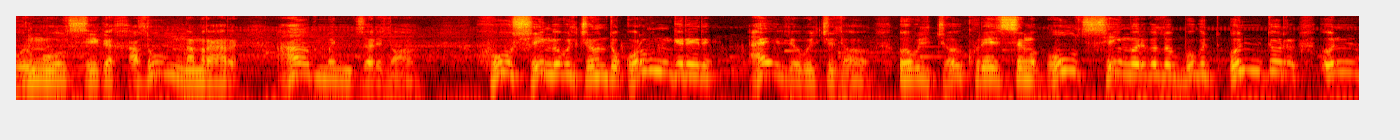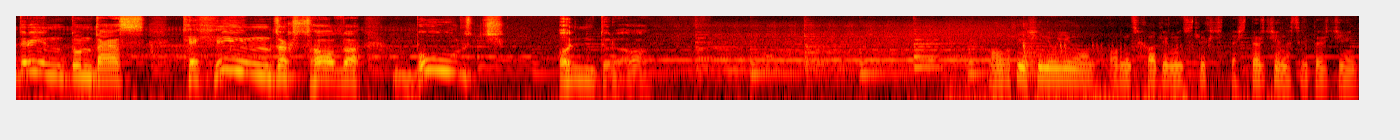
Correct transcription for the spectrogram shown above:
Хөрөн улсыг халуун намраар аав минь зорилоо. Хүүшийн өвлжөнд гурван гэрээр айл өвлжлөө өвлжөө хүрээлсэн улсын өргөл бүгд өндөр өндрийн дундаас тэхийн зогсоол бүрч өндөрөө Монголын шинэ үеийн уран зохиолын үндэслэгч Дашдоржийн Нацаг дөржийн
